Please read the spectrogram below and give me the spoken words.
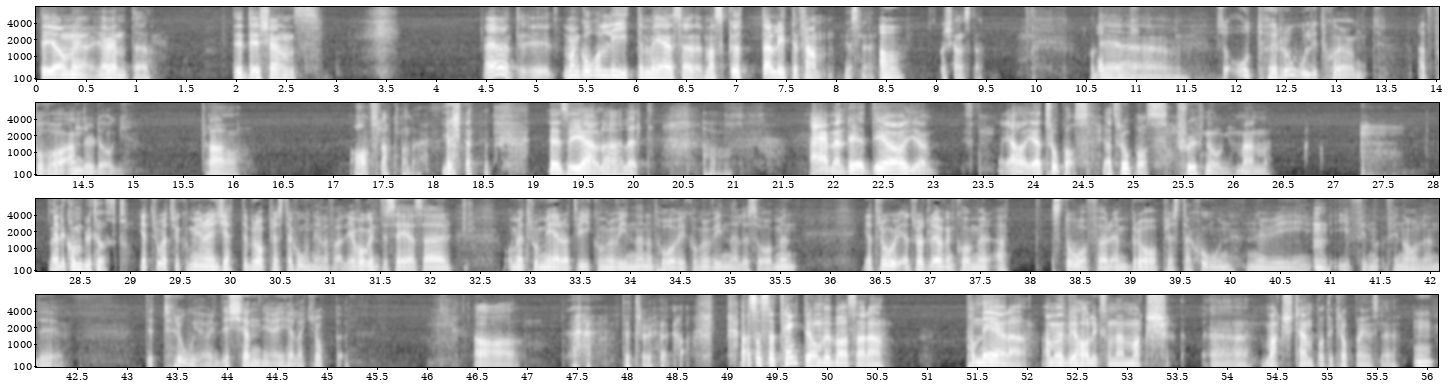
det gör jag med. Jag vet inte. Det, det känns... Jag vet inte. Man går lite mer, så här, man skuttar lite fram just nu. Ja, Så känns det. Och det... Så otroligt skönt att få vara underdog. Ja. Avslappnande. Ja. Det är så jävla härligt. Ja. Nej, men det, det jag, jag, ja, jag tror på oss. Jag tror på oss, sjukt nog. Men, men Jag- det kommer bli tufft. Jag tror att vi kommer göra en jättebra prestation i alla fall. Jag vågar inte säga så här om jag tror mer att vi kommer att vinna än att HV kommer att vinna eller så. Men jag tror, jag tror att Löven kommer att stå för en bra prestation nu i, Mm. i fin, finalen. Det, det tror jag, det känner jag i hela kroppen. Ja, det tror jag. Ja. Alltså, så tänk dig om vi bara så här, ponera. Ja, men vi har liksom det här match, eh, matchtempot i kroppen just nu. Mm.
